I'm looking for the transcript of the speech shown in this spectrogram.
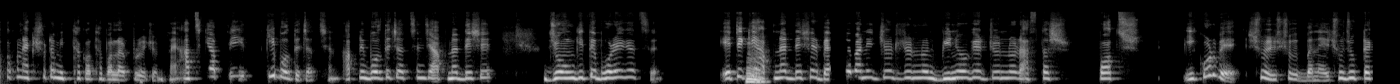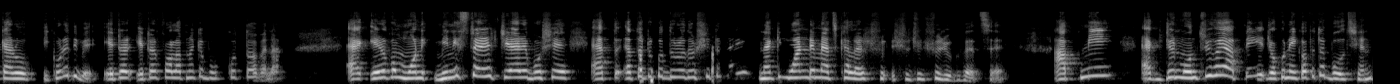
তখন একশোটা মিথ্যা কথা বলার প্রয়োজন হয়। আজকে আপনি কি বলতে চাচ্ছেন? আপনি বলতে চাচ্ছেন যে আপনার দেশে জঙ্গিতে ভরে গেছে। এটা কি আপনার দেশের ব্যবসা বাণিজ্যের জন্য বিনিয়োগের জন্য রাস্তা পথ ই করবে? মানে সুযোগটাকে আরও ই করে দিবে? এটার এটার ফল আপনাকে ভোগ করতে হবে না? এরকম মিনিস্টারের চেয়ারে বসে এত, এতটুকু দূরদর্শিতা নেই? নাকি ওয়ান ডে ম্যাচ খেলার সুযোগ হয়েছে? আপনি একজন মন্ত্রী হয়ে আপনি যখন এই কথাটা বলছেন,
